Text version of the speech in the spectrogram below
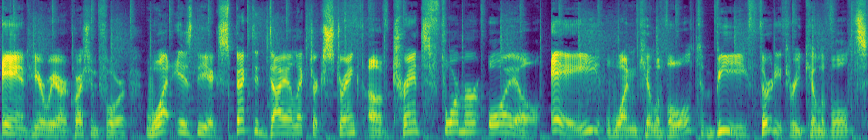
And here we are, question four. What is the expected dielectric strength of transformer oil? A, 1 kilovolt, B, 33 kilovolts,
